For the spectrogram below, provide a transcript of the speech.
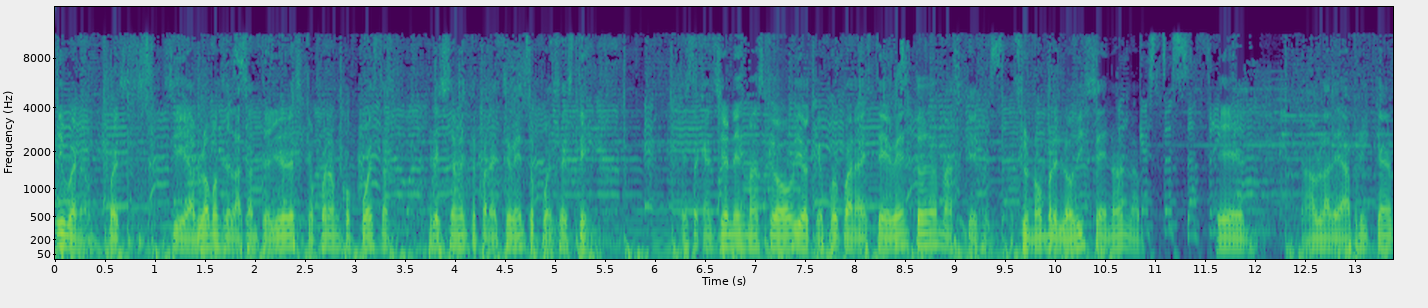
Y bueno, pues si hablamos de las anteriores que fueron compuestas precisamente para este evento, pues este esta canción es más que obvio que fue para este evento, más que su nombre lo dice, ¿no? Eh, habla de África,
